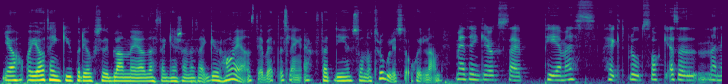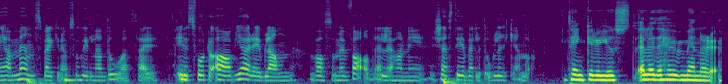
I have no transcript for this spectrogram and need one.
Ja, och jag tänker ju på det också ibland när jag nästan kan känna så här, gud har jag ens diabetes längre? För att det är ju en sån otroligt stor skillnad. Men jag tänker också så här, PMS, högt blodsocker, alltså när ni har mens verkar det också mm. skillnad då? Så här, är det svårt att avgöra ibland vad som är vad? Eller har ni, känns det väldigt olika ändå? Tänker du just, eller hur menar du?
